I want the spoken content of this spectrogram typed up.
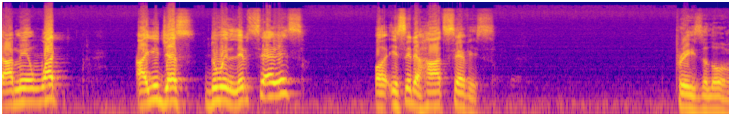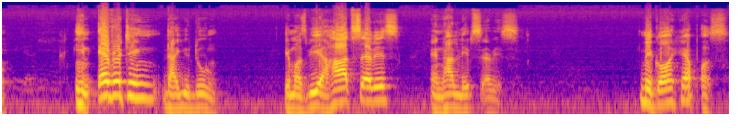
I mean, what, are you just doing lip service? Or is it a heart service? Praise the Lord. In everything that you do, it must be a heart service and not lip service. May God help us.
